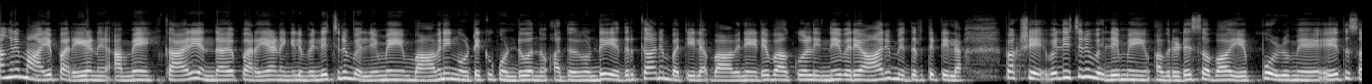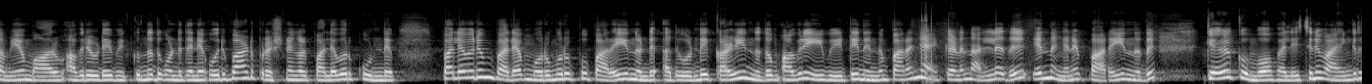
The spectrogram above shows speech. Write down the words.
അങ്ങനെ മായ പറയാണ് അമ്മേ കാര്യം എന്താ പറയുകയാണെങ്കിലും വല്യച്ഛനും വല്യമ്മയും ഭാവന ഇങ്ങോട്ടേക്ക് കൊണ്ടുവന്നു. അതുകൊണ്ട് എതിർക്കാനും പറ്റിയില്ല. ഭാവനയുടെ വാക്കുകൾ ഇന്നേ വരെ ആരും എതിർത്തിട്ടില്ല. പക്ഷേ വല്യച്ഛനും വല്യമ്മയും അവരുടെ സ്വഭാവം എപ്പോഴും ഏത് സമയവും മാറും. അവരുടെ നിൽക്കുന്നത് കൊണ്ട് തന്നെ ഒരുപാട് പ്രശ്നങ്ങൾ പലവർക്കും ഉണ്ട് പലവരും പല മുറുമുറുപ്പ് പറയുന്നുണ്ട്. അതുകൊണ്ട് കഴിയുന്നതും അവർ ഈ വീട്ടിൽ നിന്നും പറഞ്ഞയക്കാണ് നല്ലത് എന്നിങ്ങനെ പറയുന്നത്. കേൾക്കുമ്പോൾ വലിയച്ഛന് ഭയങ്കര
